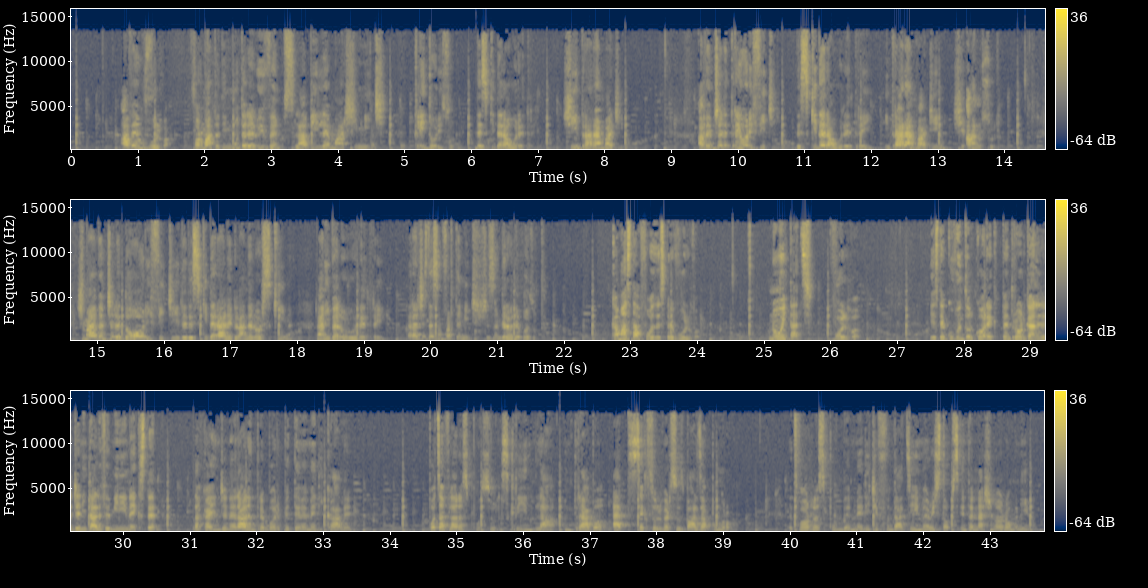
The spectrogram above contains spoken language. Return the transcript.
Avem vulva, formată din muntele lui Venus, labiile mari și mici, clitorisul, deschiderea uretrei și intrarea în vagin. Avem cele trei orificii, deschiderea uretrei, intrarea în vagin și anusul. Și mai avem cele două orificii de deschidere ale glandelor skin la nivelul uretrei, dar acestea sunt foarte mici și sunt greu de văzut. Cam asta a fost despre vulvă. Nu uitați, vulvă este cuvântul corect pentru organele genitale feminine externe. Dacă ai în general întrebări pe teme medicale, poți afla răspunsul scriind la întreabă at sexulversusbarza.ro Îți vor răspunde medicii Fundației Mary Stops International România.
